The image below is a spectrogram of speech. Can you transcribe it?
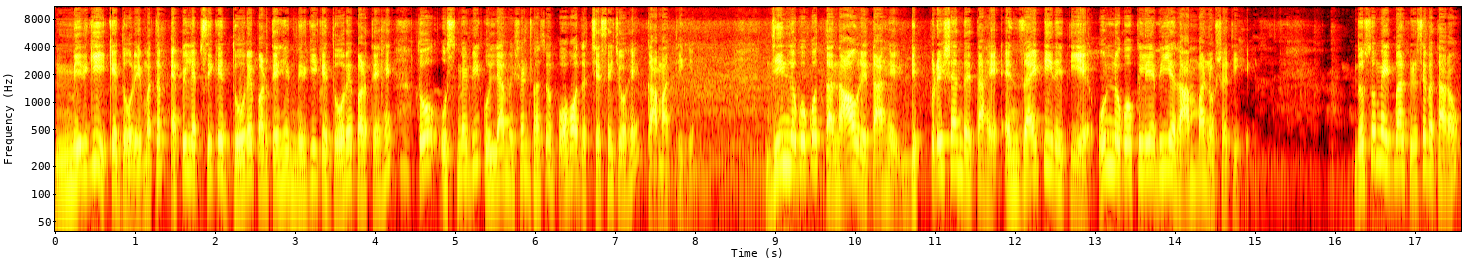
मिर्गी के दौरे मतलब एपिलेप्सी के दौरे पड़ते हैं, मिर्गी के दौरे पड़ते हैं तो उसमें भी कुल्या मिशन भस्म बहुत अच्छे से जो है काम आती है। जिन लोगों को तनाव रहता है, डिप्रेशन रहता है, एंजाइटी रहती है, उन लोगों के लिए भी ये रामबाण औषधि है। दोस्तों, मैं एक बार फिर से बता रहा हूँ,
